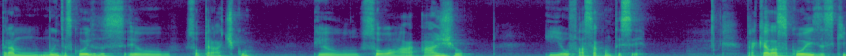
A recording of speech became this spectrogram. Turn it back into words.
Para muitas coisas eu sou prático, eu sou ágil e eu faço acontecer. Para aquelas coisas que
